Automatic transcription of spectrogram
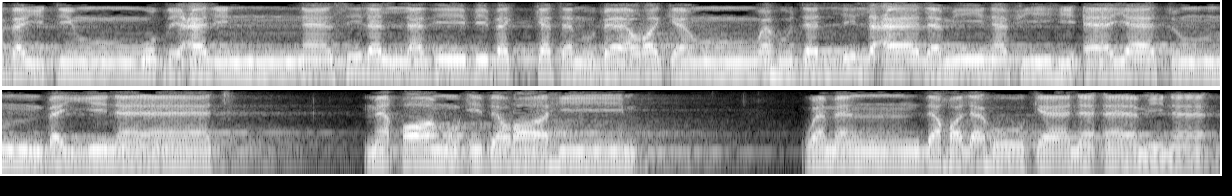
بيت وضع للناس للذي ببكة مباركا وهدى للعالمين فيه آيات بينات. مقام إبراهيم. ومن دخله كان آمنا.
